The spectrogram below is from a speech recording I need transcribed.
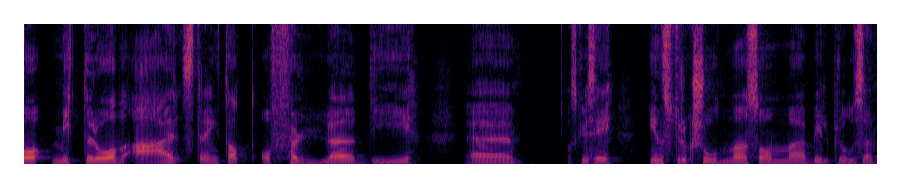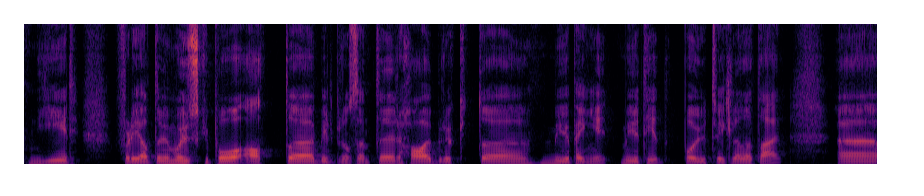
Og mitt råd er strengt tatt å følge de eh, Hva skal vi si instruksjonene som bilprodusenten gir. Fordi at vi må huske på at uh, bilprodusenter har brukt uh, mye penger, mye tid, på å utvikle dette her. Uh,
